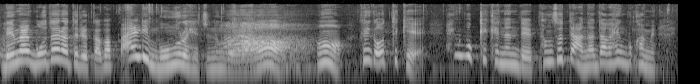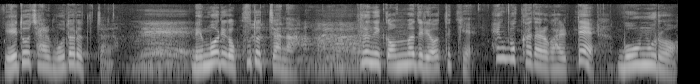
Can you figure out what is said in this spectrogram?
내 말 못 알아들을까 봐 빨리 몸으로 해주는 거예요. 어, 그러니까 어떻게 해? 행복했는데 평소 때 안 하다가 행복하면 얘도 잘 못 알아듣잖아. 내 머리가 굳었잖아. 그러니까 엄마들이 어떻게 해? 행복하다고 할 때 몸으로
